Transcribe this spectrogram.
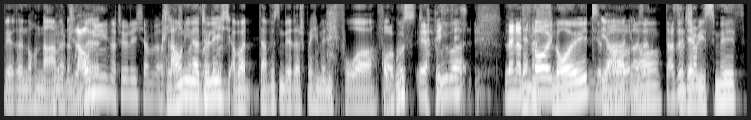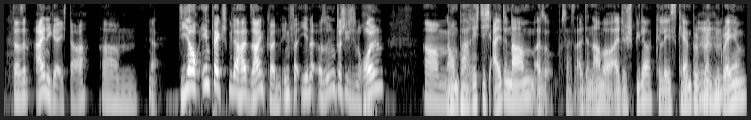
wäre noch ein Name. ja, Clowny natürlich. Haben, Clowny gesagt natürlich, vorhin. aber da wissen wir, da sprechen wir nicht vor, vor August, August, ja, drüber. richtig. Leonard, Leonard Floyd, Floyd, genau, ja, also genau. da sind Darius Smith. da sind einige echt da. Ähm, Ja. Die auch Impact-Spieler halt sein können, in, also in unterschiedlichen Rollen. Ähm, Noch ein paar richtig alte Namen, also was heißt alte Namen, aber alte Spieler. Calais Campbell, Mhm. Brandon Graham.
